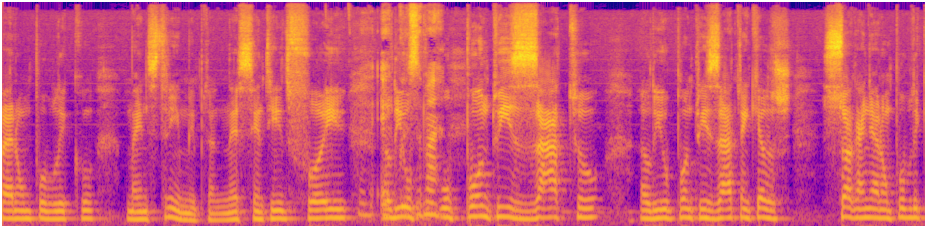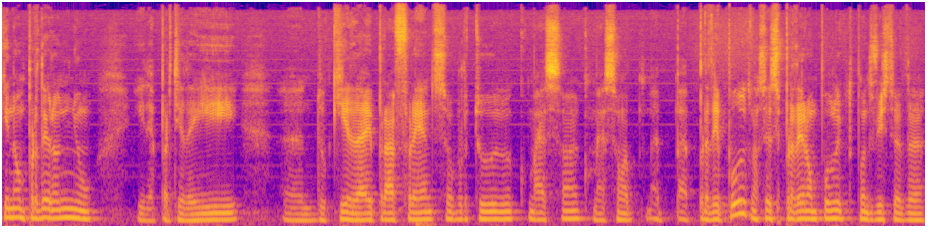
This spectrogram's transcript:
para um público mainstream e portanto nesse sentido foi é ali o, o, ponto exato ali o ponto exato em que eles só ganharam público e não perderam nenhum e a partir daí uh, do que daí para a frente, sobretudo, começam, começam a, a, a, perder público. Não sei se perderam público do ponto de vista da.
